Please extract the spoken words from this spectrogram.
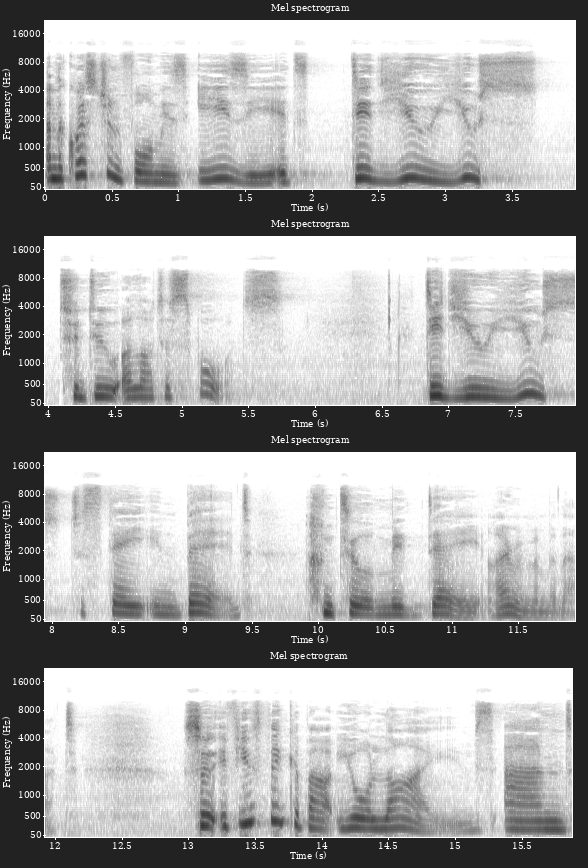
And the question form is easy. It's did you use to do a lot of sports? Did you use to stay in bed until midday? I remember that. So if you think about your lives and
